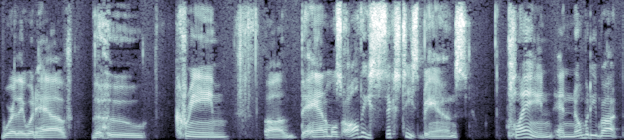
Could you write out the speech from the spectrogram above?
where they would have The Who, Cream, uh, The Animals, all these 60s bands playing, and nobody bought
